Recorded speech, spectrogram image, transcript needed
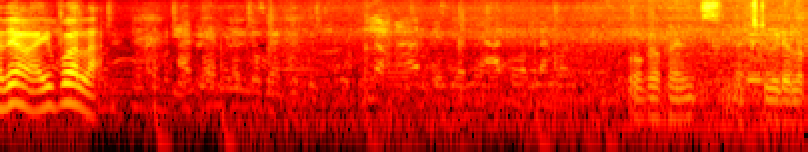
అదే అయిపోవాలా? ఓకే ఫ్రెండ్స్ నెక్స్ట్ వీడియోలో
